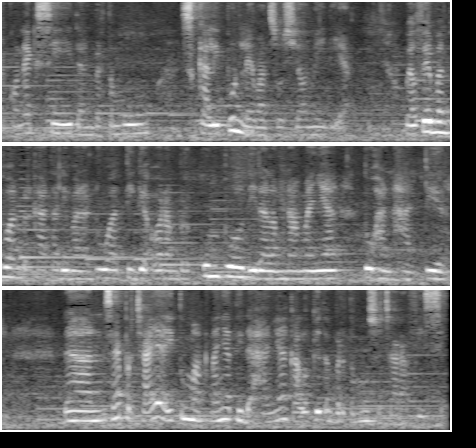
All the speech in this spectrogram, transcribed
terkoneksi dan bertemu sekalipun lewat sosial media. Well, firman Tuhan berkata di mana dua tiga orang berkumpul di dalam namanya Tuhan hadir. Dan saya percaya itu maknanya tidak hanya kalau kita bertemu secara fisik.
